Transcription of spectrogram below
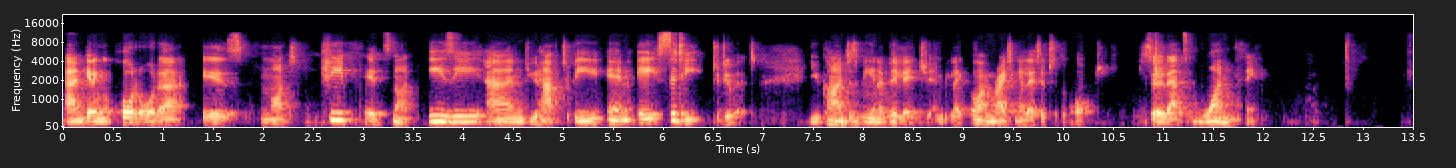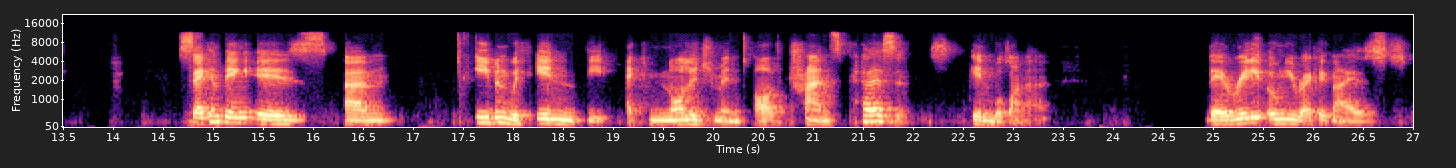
And getting a court order is not cheap, it's not easy, and you have to be in a city to do it. You can't just be in a village and be like, oh, I'm writing a letter to the court. So that's one thing. Second thing is um, even within the acknowledgement of trans persons in Botswana, they're really only recognized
